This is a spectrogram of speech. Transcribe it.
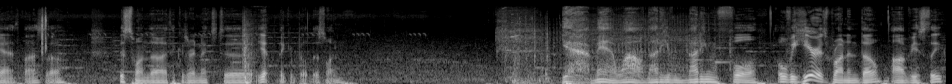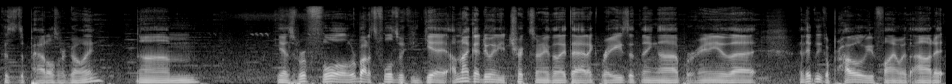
Yeah, it's not so. This one, though, I think is right next to... Yep, they could build this one. Yeah, man, wow, not even not even full. Over here it's running, though, obviously, because the paddles are going. Um, Yes, yeah, so we're full. We're about as full as we can get. I'm not going to do any tricks or anything like that, like raise the thing up or any of that. I think we could probably be fine without it.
